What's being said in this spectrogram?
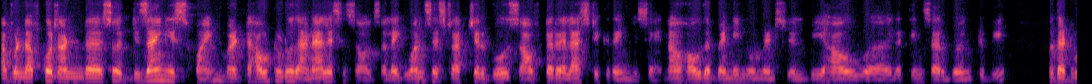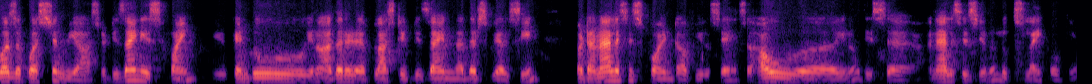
And of course, and uh, so design is fine, but how to do the analysis also? Like once a structure goes after elastic range, you say now how the bending moments will be, how uh, you know, things are going to be. So that was a question we asked. So design is fine. You can do you know other uh, plastic design, others we have seen, but analysis point of view, say so how uh, you know this uh, analysis you know looks like, okay?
